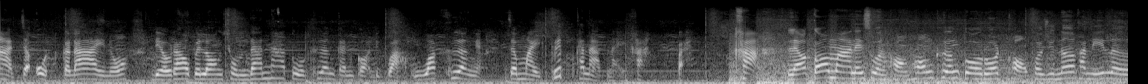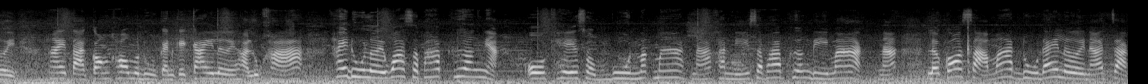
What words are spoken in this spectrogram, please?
อาจจะอดก็ได้เนาะเดี๋ยวเราไปลองชมด้านหน้าตัวเครื่องกันก่อนดีกว่า ว่าเครื่องเนี่ยจะใหม่กริบขนาดไหนค่ะไปค่ะ แล้วก็มาในส่วนของห้องเครื่องตัวรถของ Fortuner คันนี้เลย ให้ตากล้องเข้ามาดูกันใกล้ ๆ เลยค่ะ ลูกค้า ให้ดูเลยว่าสภาพเครื่องเนี่ยโอเคสมบูรณ์มากๆนะคันนี้สภาพเครื่องดีมากนะแล้วก็สามารถดูได้เลยนะจาก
